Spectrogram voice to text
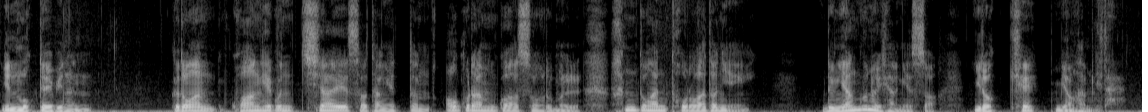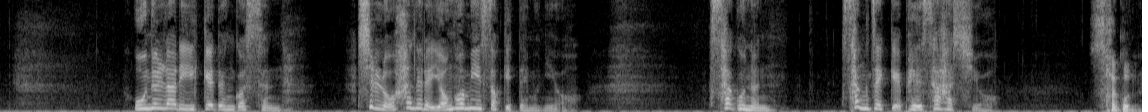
인목대비는 그동안 광해군 치하에서 당했던 억울함과 소름을 한동안 토로하더니 능양군을 향해서 이렇게 명합니다. 오늘날이 있게 된 것은 실로 하늘에 영험이 있었기 때문이요. 사군은 상제께 배사하시오. 사군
